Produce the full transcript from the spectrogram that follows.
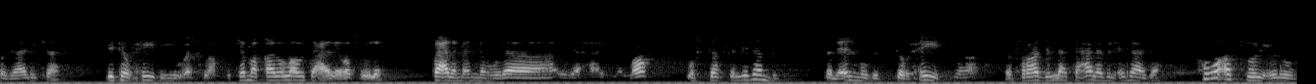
وذلك بتوحيده وإخلاصه. كما قال الله تعالى لرسوله فاعلم أنه لا إله إلا الله واستغفر لذنبك فالعلم بالتوحيد وإفراد الله تعالى بالعبادة هو أصل العلوم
